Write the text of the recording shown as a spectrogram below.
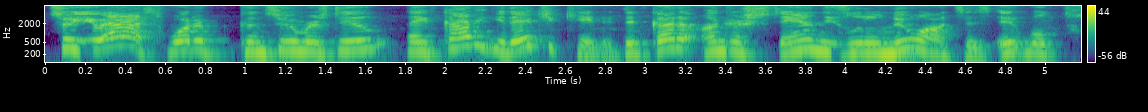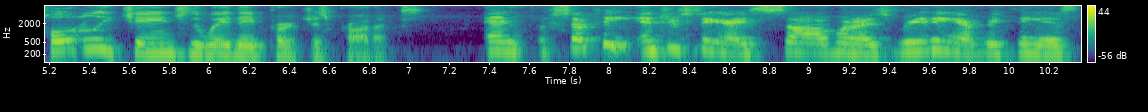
So you asked, what do consumers do? They've got to get educated. They've got to understand these little nuances. It will totally change the way they purchase products. And something interesting I saw when I was reading everything is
